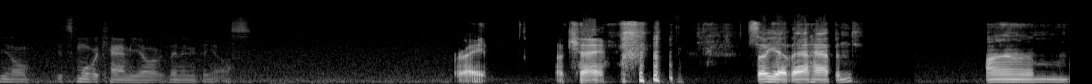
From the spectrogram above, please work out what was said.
you know, it's more of a cameo than anything else. Right. Okay. so yeah, that happened. Um,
